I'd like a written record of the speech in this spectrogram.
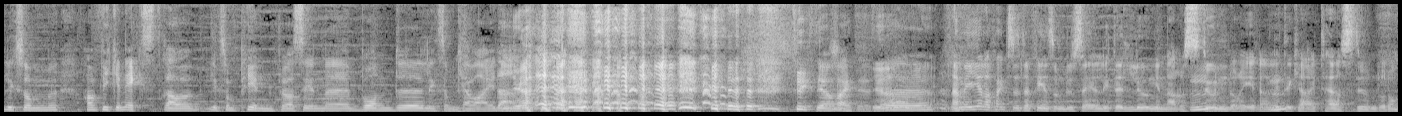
liksom, han fick en extra liksom, pin på sin eh, Bond eh, liksom, kavaj där. Ja. Tyckte jag faktiskt. Ja. Eh, Nej, men jag gillar faktiskt att det finns, som du säger, lite lugnare stunder i den. Lite karaktärsstunder. De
